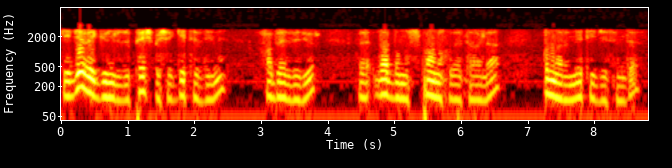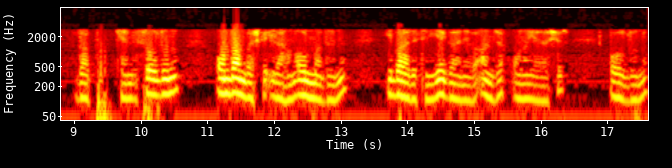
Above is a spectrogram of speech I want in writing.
gece ve gündüzü peş peşe getirdiğini haber veriyor ve Rabbimiz Subhanahu ve Teala bunların neticesinde Rab kendisi olduğunu, ondan başka ilahın olmadığını, ibadetin yegane ve ancak ona yaraşır olduğunu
